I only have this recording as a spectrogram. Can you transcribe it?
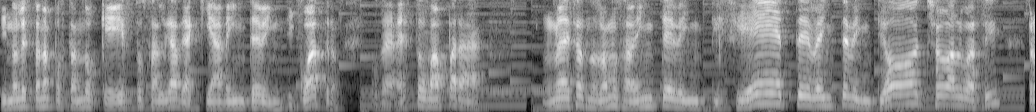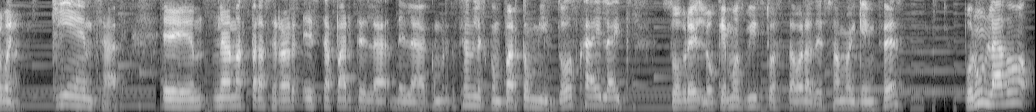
Y no le están apostando que esto salga de aquí a 2024. O sea, esto va para una de esas nos vamos a 2027, 2028, algo así. Pero bueno, quién sabe. Eh, nada más para cerrar esta parte de la, de la, conversación, les comparto mis dos highlights sobre lo que hemos visto hasta ahora de Summer Game Fest. Por un lado,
